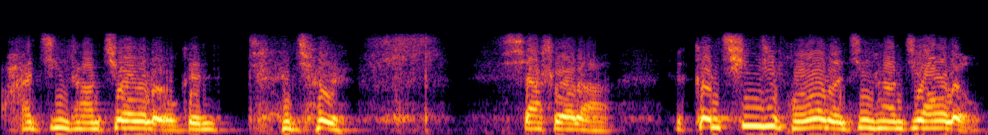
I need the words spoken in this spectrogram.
还经常交流，跟 就是瞎说的，跟亲戚朋友们经常交流，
